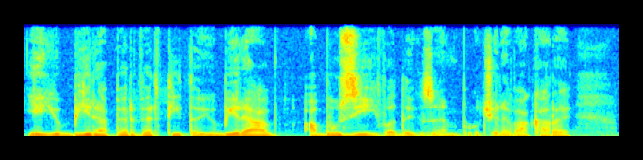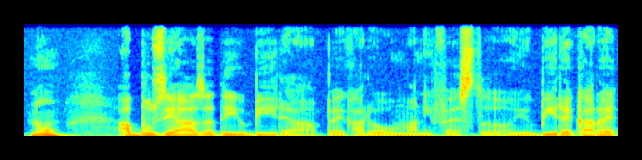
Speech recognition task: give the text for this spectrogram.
E iubirea pervertită, iubirea abuzivă, de exemplu, cineva care, nu, abuzează de iubirea pe care o manifestă, iubire care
